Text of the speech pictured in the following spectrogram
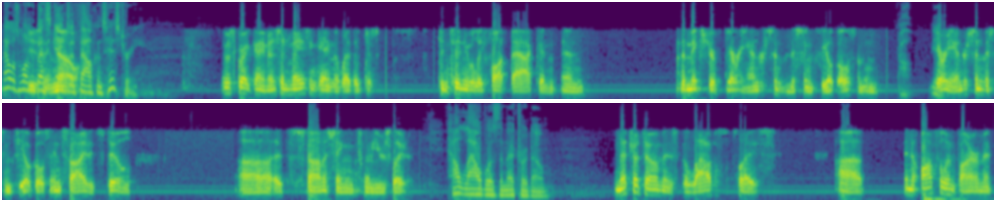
That was one of the best me, games no. in Falcons history. It was a great game. It was an amazing game. The way they just continually fought back, and and the mixture of Gary Anderson missing field goals. I mean, oh, yeah. Gary Anderson missing field goals inside. It's still uh, it's astonishing. Twenty years later. How loud was the Metrodome? Metrodome is the loudest place. Uh, an awful environment.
